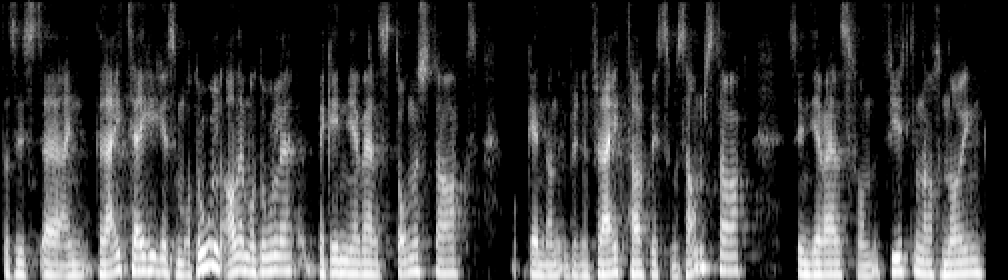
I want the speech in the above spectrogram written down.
Das ist äh, ein dreitägiges Modul. Alle Module beginnen jeweils donnerstags, gehen dann über den Freitag bis zum Samstag, sind jeweils von Viertel nach neun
